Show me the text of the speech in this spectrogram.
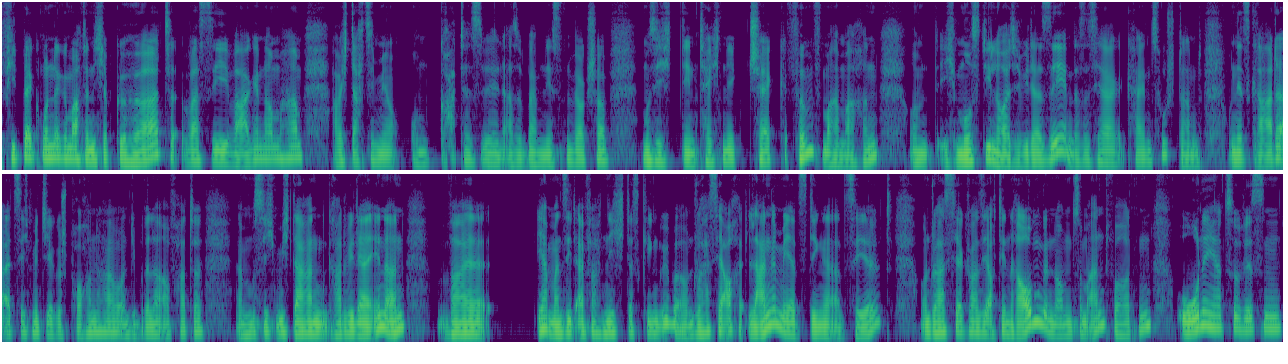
Feedbackrunde gemacht und ich habe gehört, was sie wahrgenommen haben. Aber ich dachte mir, um Gottes Willen, also beim nächsten Workshop muss ich den Technik-Check fünfmal machen und ich muss die Leute wieder sehen. Das ist ja kein Zustand. Und jetzt gerade, als ich mit dir gesprochen habe und die Brille auf hatte, äh, muss ich mich daran gerade wieder erinnern, weil ja, man sieht einfach nicht das Gegenüber. Und du hast ja auch lange mir jetzt Dinge erzählt und du hast ja quasi auch den Raum genommen zum Antworten, ohne ja zu wissen,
